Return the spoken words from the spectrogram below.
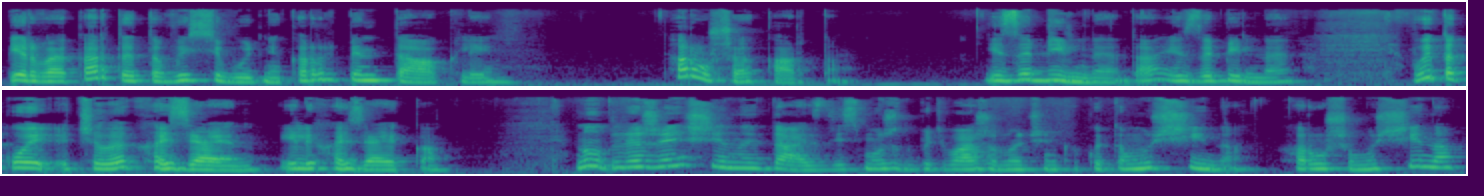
Первая карта – это вы сегодня, король Пентаклей. Хорошая карта, изобильная, да, изобильная. Вы такой человек-хозяин или хозяйка. Ну, для женщины, да, здесь может быть важен очень какой-то мужчина, хороший мужчина,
